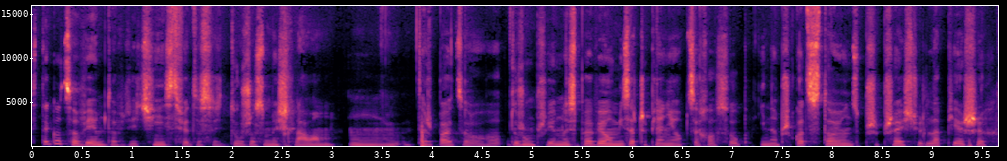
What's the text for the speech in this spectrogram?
Z tego co wiem, to w dzieciństwie dosyć dużo zmyślałam. Mm, też bardzo dużą przyjemność sprawiało mi zaczepianie obcych osób. I na przykład stojąc przy przejściu dla pieszych,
